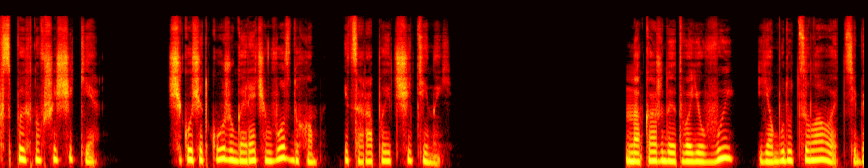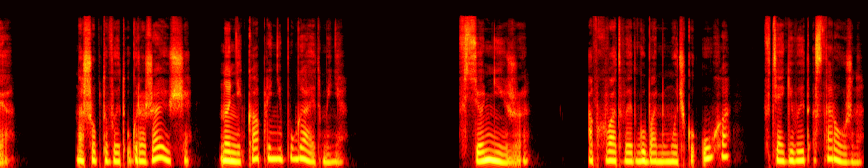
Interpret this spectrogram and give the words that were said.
к вспыхнувшей щеке. Щекочет кожу горячим воздухом и царапает щетиной. «На каждое твое «вы» я буду целовать тебя», — нашептывает угрожающе, но ни капли не пугает меня. Все ниже. Обхватывает губами мочку уха, втягивает осторожно.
